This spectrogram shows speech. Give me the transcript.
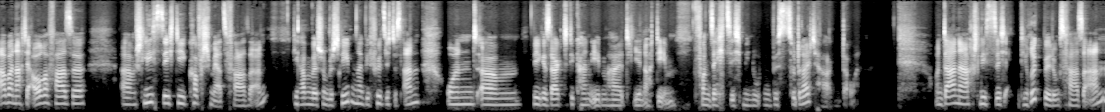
Aber nach der Auraphase ähm, schließt sich die Kopfschmerzphase an. Die haben wir schon beschrieben. Ne? Wie fühlt sich das an? Und ähm, wie gesagt, die kann eben halt je nachdem von 60 Minuten bis zu drei Tagen dauern. Und danach schließt sich die Rückbildungsphase an.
